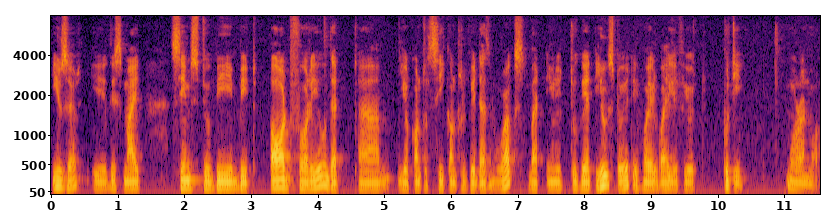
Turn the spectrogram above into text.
user you, this might seems to be a bit odd for you that um, your control c control v doesn't works but you need to get used to it if while while if you put it more and more.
